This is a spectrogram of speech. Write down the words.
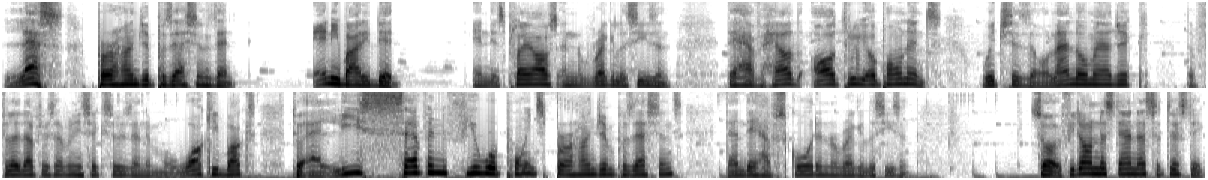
less per 100 possessions than anybody did in this playoffs and the regular season. They have held all three opponents, which is the Orlando Magic, the Philadelphia 76ers, and the Milwaukee Bucks, to at least seven fewer points per 100 possessions than they have scored in the regular season. So if you don't understand that statistic,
